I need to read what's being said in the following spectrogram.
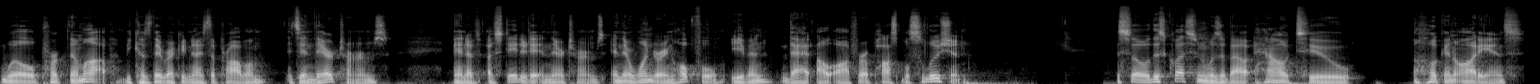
will perk them up because they recognize the problem. It's in their terms and I've, I've stated it in their terms and they're wondering, hopeful even, that I'll offer a possible solution. So this question was about how to hook an audience,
